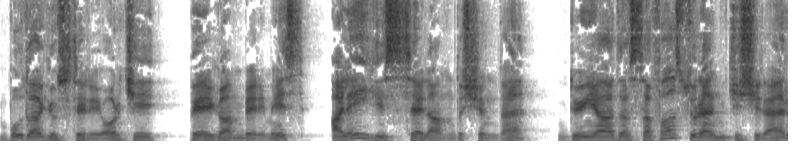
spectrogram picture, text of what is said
Bu da gösteriyor ki Peygamberimiz aleyhisselam dışında dünyada safa süren kişiler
